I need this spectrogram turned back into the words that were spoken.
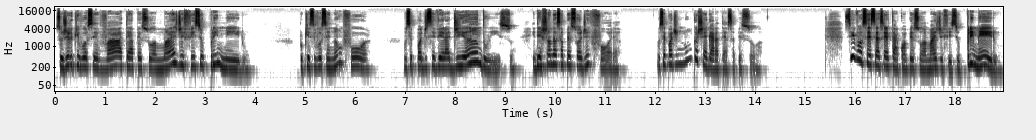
Sugiro que você vá até a pessoa mais difícil primeiro, porque se você não for, você pode se ver adiando isso e deixando essa pessoa de fora. Você pode nunca chegar até essa pessoa. Se você se acertar com a pessoa mais difícil primeiro,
